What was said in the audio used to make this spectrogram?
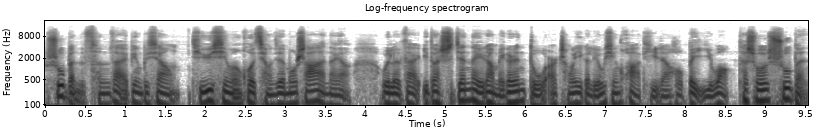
书本的存在，并不像体育新闻或抢劫谋杀案那样，为了在一段时间内让每个人读而成为一个流行话题，然后被遗忘。”他说：“书本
